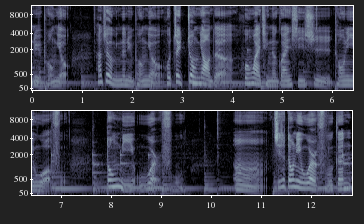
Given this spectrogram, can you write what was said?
女朋友。他最有名的女朋友或最重要的婚外情的关系是托尼沃夫，东尼伍尔夫。嗯，其实东尼伍尔夫跟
